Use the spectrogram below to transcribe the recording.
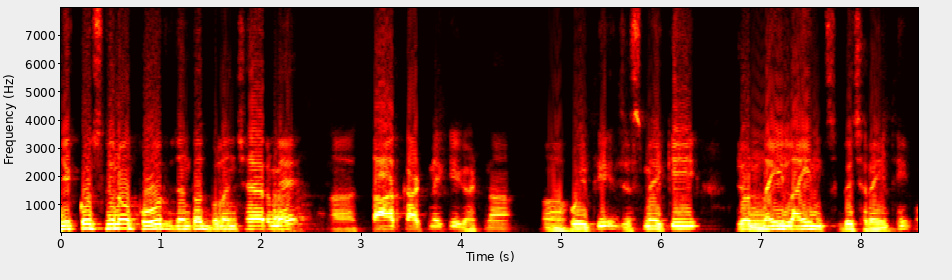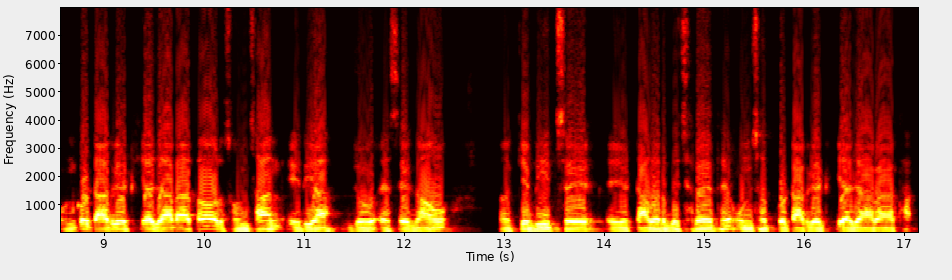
ये कुछ दिनों पूर्व जनपद बुलंदशहर में तार काटने की घटना हुई थी, जिसमें कि जो नई लाइंस बिछ रही थी, उनको टारगेट किया जा रहा था और सुनसान एरिया, जो ऐसे गाँव के बीच से ये टावर बिछ रहे थे, उन सबको टारगेट किया जा रहा था।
